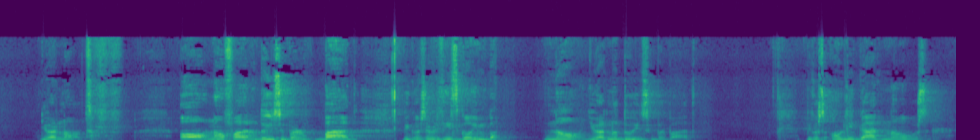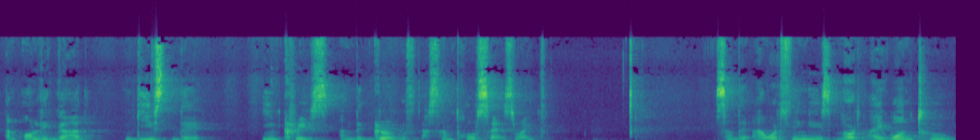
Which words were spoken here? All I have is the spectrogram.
you are not. Oh, no, Father, I'm doing super bad because everything is going bad. No, you are not doing super bad. Because only God knows, and only God gives the increase and the growth, as St. Paul says, right? So the, our thing is, Lord, I want to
